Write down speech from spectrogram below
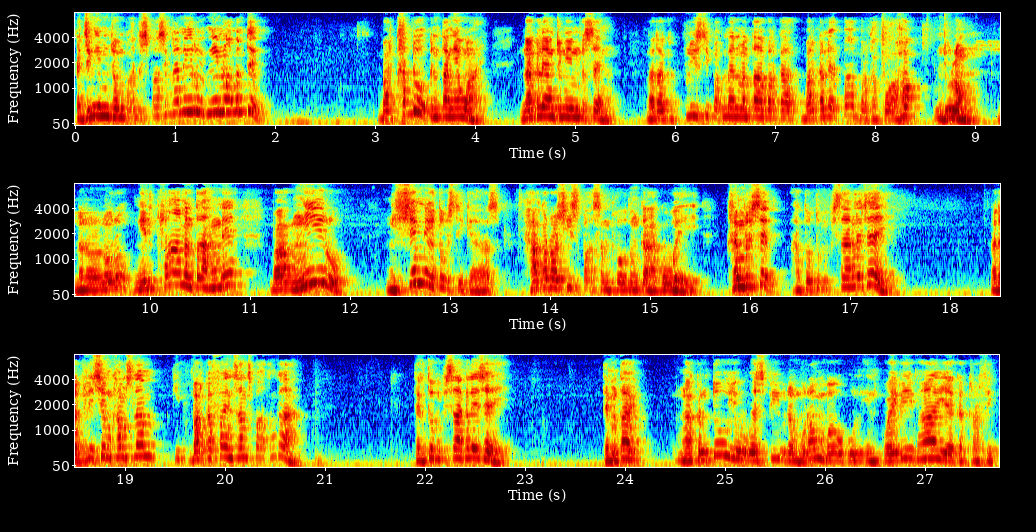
kajing im jong ada spasing kan iru ngim lah mentip. Bar kado tentang yawai. Nak yang jengim keseng. Nada ke police department menta barka barka lepa barka ku ahok julong. Nano noru ngin pla menta hangne ba ngiru ni tu stikas hakado si spak san po tungka ko wei krem riset atau tu pisah le chai. Ada police kam slam barka fine san spak tungka. Tek tu pisah le chai. Temata ngakan tu USP beram bau un inquiry bha ya ka traffic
